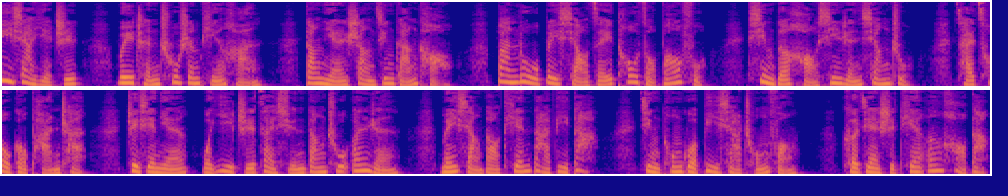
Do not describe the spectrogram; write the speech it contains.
陛下也知，微臣出身贫寒，当年上京赶考，半路被小贼偷走包袱。”幸得好心人相助，才凑够盘缠。这些年我一直在寻当初恩人，没想到天大地大，竟通过陛下重逢，可见是天恩浩荡，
